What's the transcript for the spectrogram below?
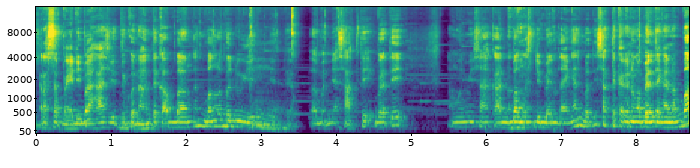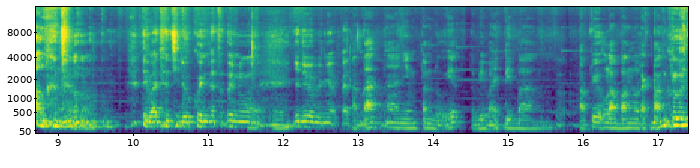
resep bae dibahas gitu kunaon teh ka bank kan bank lo berduit Iya. gitu. Lamunnya sakti berarti namun misalkan bank geus dibentengan berarti sakti kada nu ngabentengan bank tuh tiba-tiba si dukun eta tuh nu. Jadi lebih ngepet kata nah, nyimpen duit lebih baik di bank. Tapi ulah bank nu rek bangkrut.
